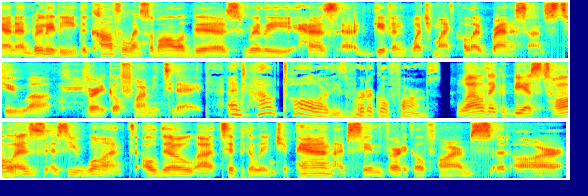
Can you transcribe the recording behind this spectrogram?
And, and really, the, the confluence of all of this really has uh, given what you might call a renaissance to uh, vertical farming today. And how tall are these vertical farms? Well, they could be as tall as, as you want. Although, uh, typically in Japan, I've seen vertical farms that are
